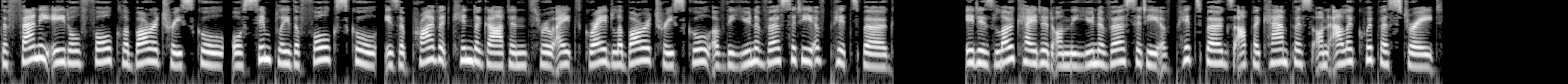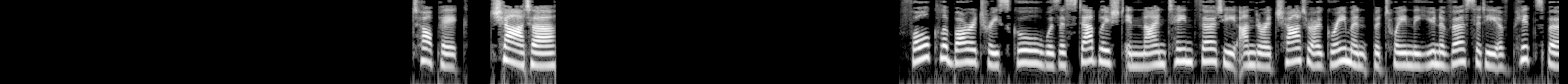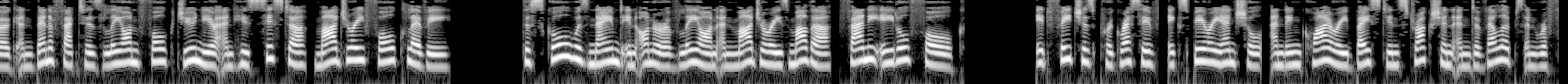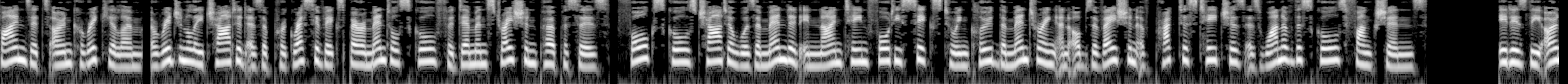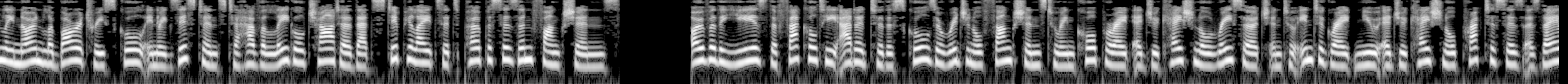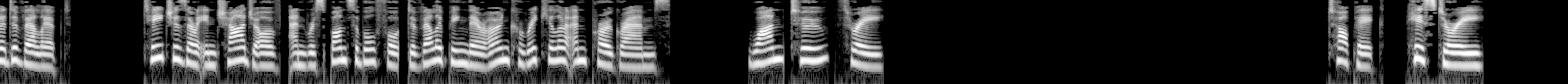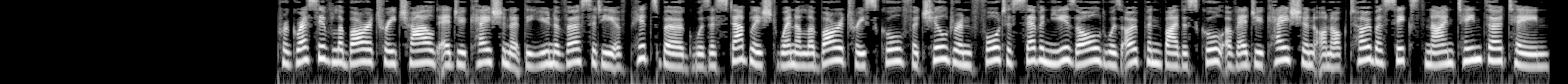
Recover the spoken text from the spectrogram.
The Fanny Edel Falk Laboratory School, or simply the Falk School, is a private kindergarten through 8th grade laboratory school of the University of Pittsburgh. It is located on the University of Pittsburgh's upper campus on Allequippa Street. Charter Falk Laboratory School was established in 1930 under a charter agreement between the University of Pittsburgh and benefactors Leon Falk Jr. and his sister, Marjorie Falk Levy. The school was named in honor of Leon and Marjorie's mother, Fanny Edel Falk. It features progressive, experiential, and inquiry-based instruction and develops and refines its own curriculum. Originally chartered as a progressive experimental school for demonstration purposes, Falk School's charter was amended in 1946 to include the mentoring and observation of practice teachers as one of the school's functions. It is the only known laboratory school in existence to have a legal charter that stipulates its purposes and functions. Over the years the faculty added to the school's original functions to incorporate educational research and to integrate new educational practices as they are developed. Teachers are in charge of, and responsible for, developing their own curricula and programs. 1 2, 3. History Progressive laboratory child education at the University of Pittsburgh was established when a laboratory school for children 4 to 7 years old was opened by the School of Education on October 6, 1913.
